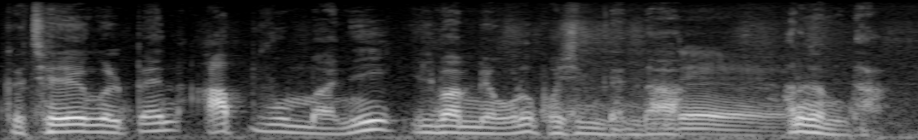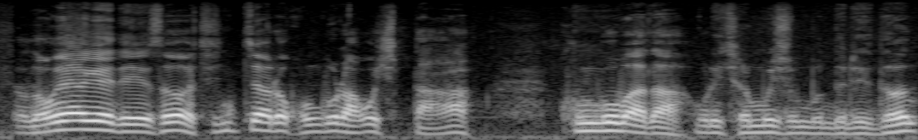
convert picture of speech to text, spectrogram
그 제형을 뺀 앞부분만이 일반명으로 보시면 된다 네. 하는 겁니다. 농약에 대해서 진짜로 공부를 하고 싶다. 궁금하다. 우리 젊으신 분들이든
